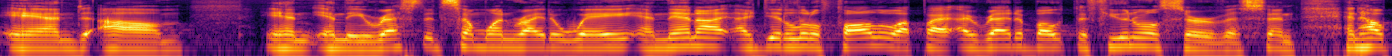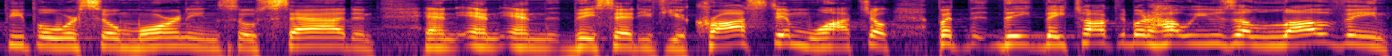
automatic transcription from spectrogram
And, um, and, and they arrested someone right away. And then I, I did a little follow up. I, I, read about the funeral service and, and how people were so mourning, so sad. And, and, and, and they said, if you crossed him, watch out. But they, they talked about how he was a loving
